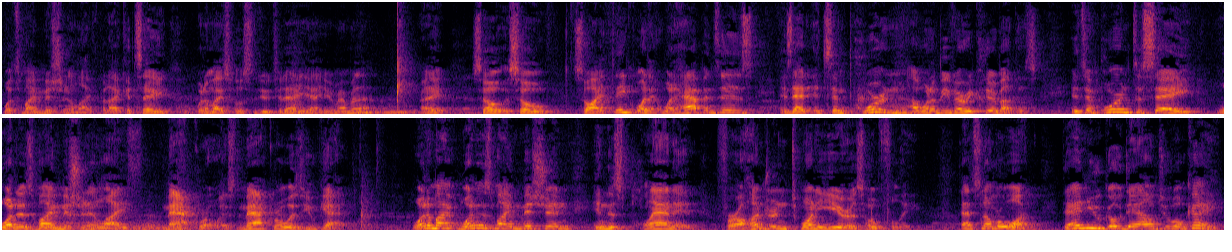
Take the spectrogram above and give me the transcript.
what's my mission in life? But i could say what am i supposed to do today? Yeah you remember that? Right? So so so i think what what happens is is that it's important i want to be very clear about this. It's important to say what is my mission in life? Macro as macro as you get. What am i what is my mission in this planet for 120 years hopefully that's number one then you go down to okay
